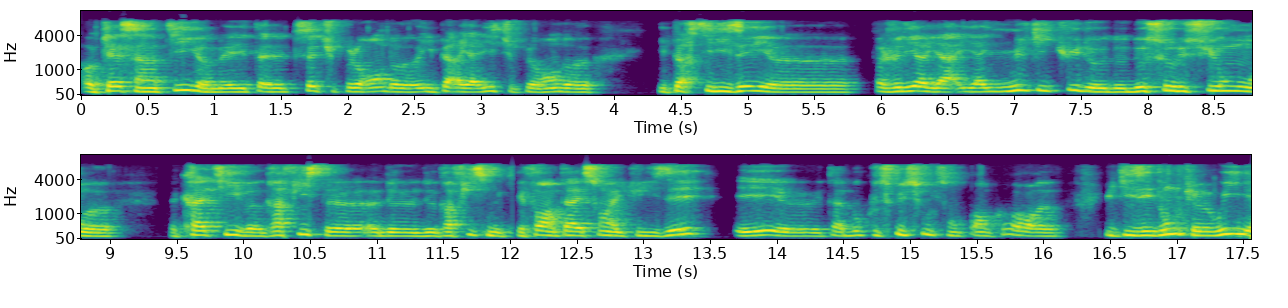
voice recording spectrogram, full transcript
Ok, c'est un tigre, mais tu sais, tu peux le rendre hyper réaliste, tu peux le rendre hyper stylisé. Euh, enfin, je veux dire, il y a, une multitude de, solutions euh, créatives, graphistes, euh, de, de, graphisme qui est fort intéressant à utiliser. Et euh, tu as beaucoup de solutions qui sont pas encore euh, utilisées. Donc oui,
